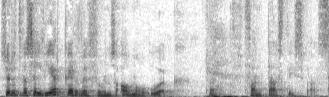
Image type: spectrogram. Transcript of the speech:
So dit was 'n leerkurwe vir ons almal ook wat fantasties was.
